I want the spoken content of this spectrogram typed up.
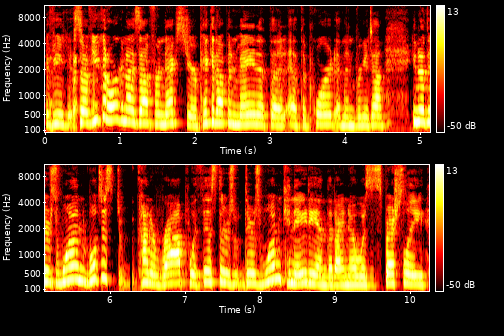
if you so if you could organize that for next year, pick it up in Maine at the at the port and then bring it down. You know, there's one. We'll just kind of wrap with this. There's there's one Canadian that I know was especially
